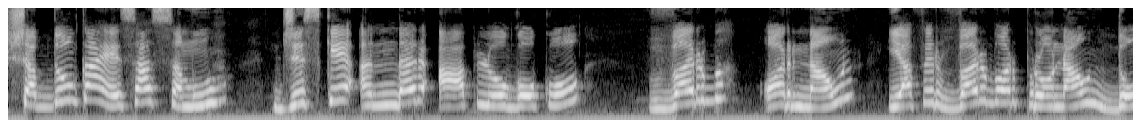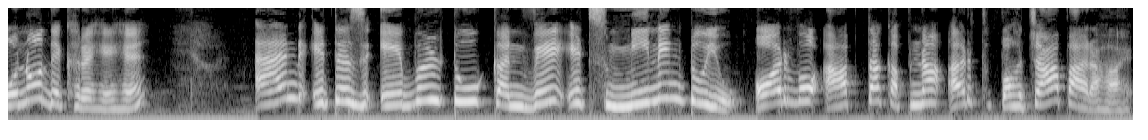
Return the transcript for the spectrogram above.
शब्दों का ऐसा समूह जिसके अंदर आप लोगों को वर्ब और नाउन या फिर वर्ब और प्रोनाउन दोनों दिख रहे हैं and it is able to convey its meaning to you और वो आप तक अपना अर्थ पहुँचा पा रहा है।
